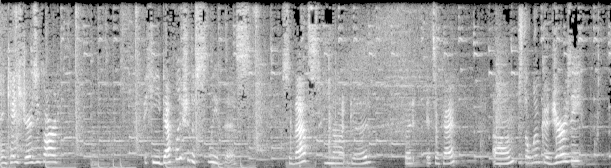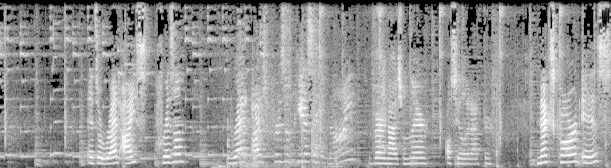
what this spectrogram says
encased jersey card. He definitely should have sleeved this. So that's not good, but it's okay. Um, it's the Luka jersey. It's a red ice prism. Red ice prism PSA 9. Very nice one there. I'll seal it after. Next card is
